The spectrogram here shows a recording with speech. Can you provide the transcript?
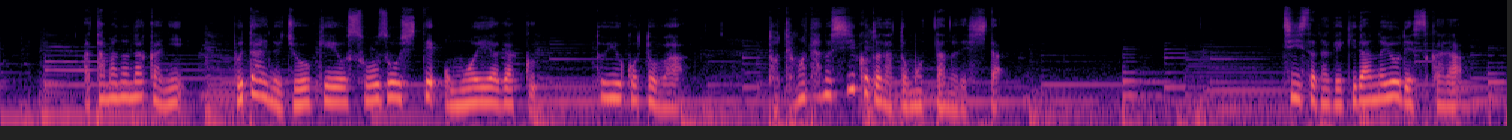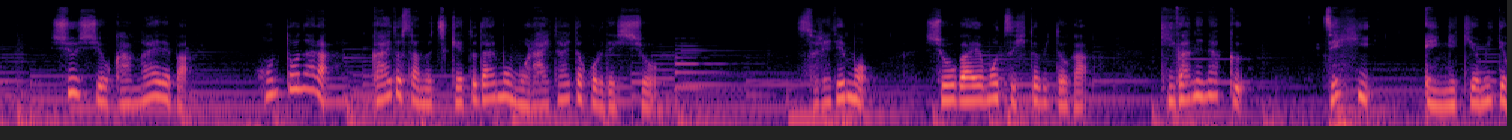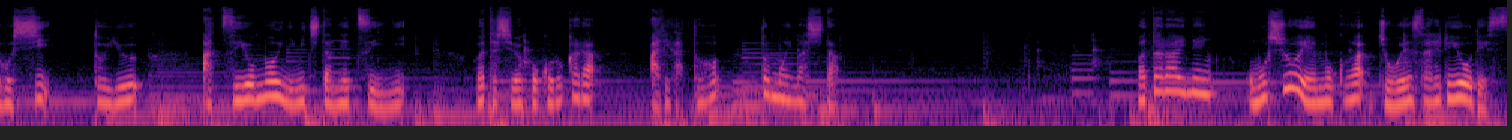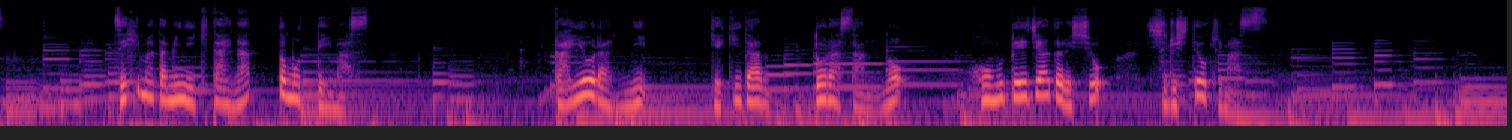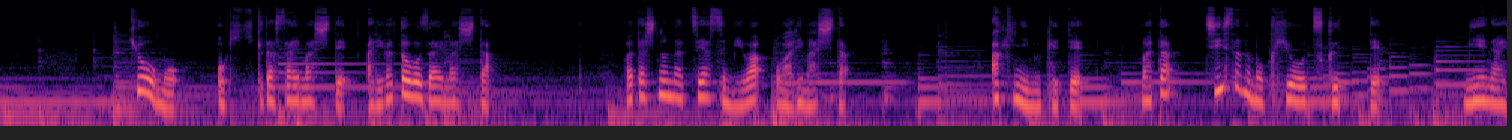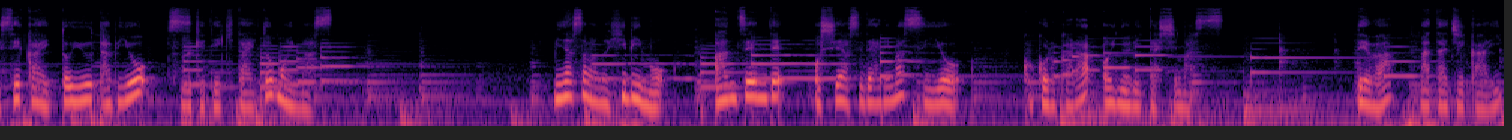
頭の中に舞台の情景を想像して思い描くということはとても楽しいことだと思ったのでした。小さな劇団のようですから収支を考えれば本当ならガイドさんのチケット代ももらいたいところでしょう。それでも障害を持つ人々が気兼ねなくぜひ演劇を見てほしいという熱い思いに満ちた熱意に私は心からありがとうと思いました。また来年面白い演目が上演されるようです。ぜひまた見に行きたいなと思っています。概要欄に劇団ドラさんのホームページアドレスを記しておきます。今日もお聞きくださいましてありがとうございました。私の夏休みは終わりました。秋に向けてまた小さな目標を作って見えない世界という旅を続けていきたいと思います。皆様の日々も安全でお幸せでありますよう心からお祈りいたします。ではまた次回。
